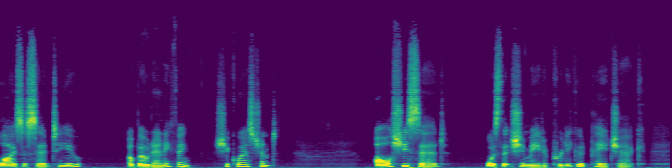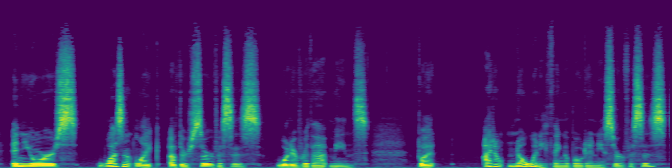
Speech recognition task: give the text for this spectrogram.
Liza said to you? About anything? she questioned. All she said was that she made a pretty good paycheck, and yours wasn't like other services, whatever that means. But I don't know anything about any services,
